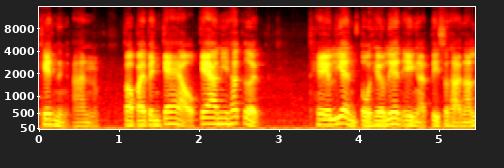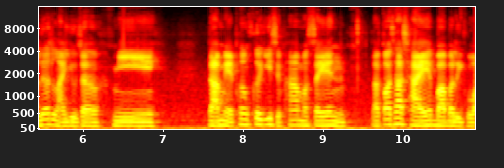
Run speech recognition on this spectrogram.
เค็นหนึ่งอัน ต่อไปเป็นแก้ว แก้วนี้ถ้าเกิดเทเลียนตัวเฮเลียนเองอะติดสถานะเลือดไหลอยู่จะมีดาเมจเพิ่มขึ้น 25%แล้วก็ถ้าใช้บาบาริกว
